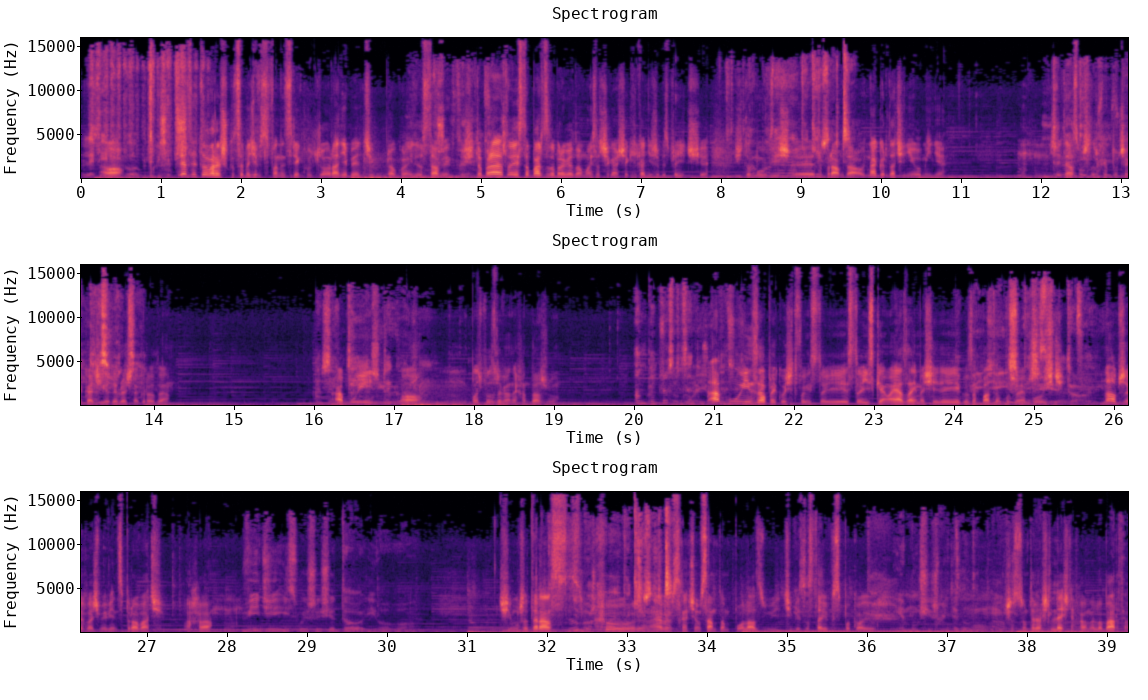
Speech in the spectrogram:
Lepiej O. by było, gdyby się towarzysz wkrótce będzie wycofany z rynku. Jora nie będzie brał kolejnej dostawy. Jeśli to prawda, to jest to bardzo dobra wiadomość. Zaczekam jeszcze kilka dni, żeby sprawdzić, się, jeśli to mówisz, e, to prawda. O, Nagroda cię nie ominie. Mhm, czyli teraz muszę trochę poczekać i odebrać nagrodę. Abuin, o, mm, bądź pozdrowiony handlarzu. On po prostu za dużo Abuin zaopiekuje się twoim stoi stoiskiem, a ja zajmę się jego zapłatą. Możemy pójść. Dobrze, chodźmy więc, prowadź. Aha, hmm. Widzi i słyszy się to i owo. Czyli muszę teraz... Kurde, no ja bym z chęcią sam tam polazł i ciebie zostawił w spokoju. Nie musisz mi tego mówić. Muszę stąd teraz leźć na farmę Lobarta.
